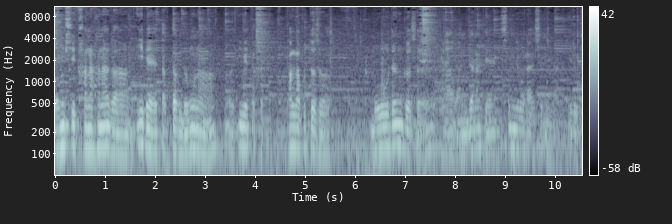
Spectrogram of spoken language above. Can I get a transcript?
음식 하나하나가 입에 딱딱 너무나 어, 입에 딱딱 달라붙어서 모든 것을 다 완전하게 섭렵을 하였습니다. 이렇게 예,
